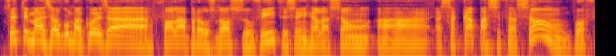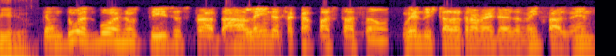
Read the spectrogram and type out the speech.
Você tem mais alguma coisa a falar para os nossos ouvintes em relação a essa capacitação, Porfírio? Tem duas boas notícias para dar, além dessa capacitação. O governo do Estado, através dela, vem fazendo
